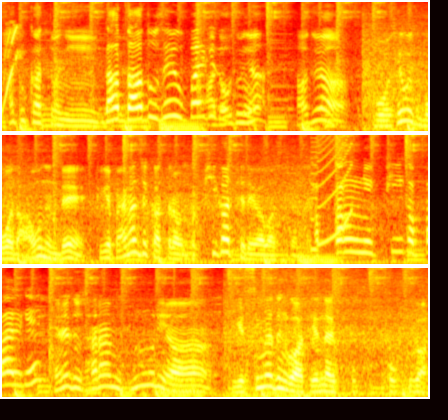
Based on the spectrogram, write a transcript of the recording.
하도 깠더니. 나, 나도 새우 아 빨개졌어. 너도냐? 나도야. 뭐 새우에서 뭐가 나오는데 그게 빨간색 같더라고. 그러니까 피 같아 내가 봤을 때는. 갑각류 피가 빨개? 걔네도 사람 생물이야. 이게 스며든 거 같아 옛날에 복, 복 그거.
